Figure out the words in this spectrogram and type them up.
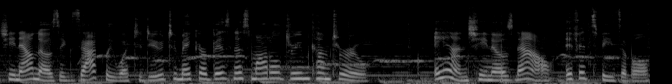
She now knows exactly what to do to make her business model dream come true. And she knows now if it's feasible.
